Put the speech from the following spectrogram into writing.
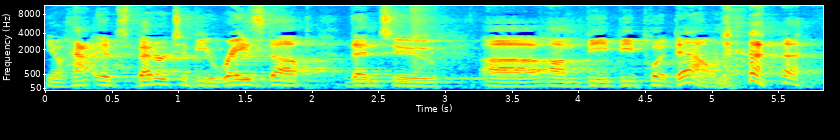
You know, it's better to be raised up than to uh, um, be, be put down.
